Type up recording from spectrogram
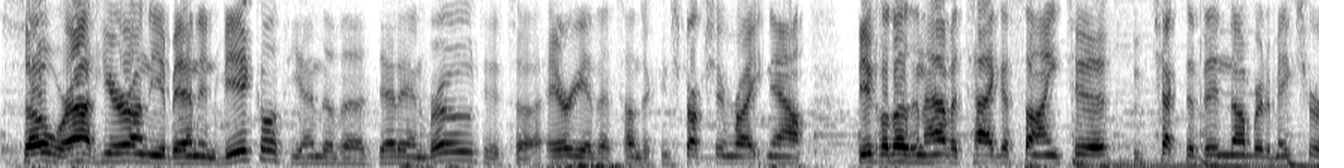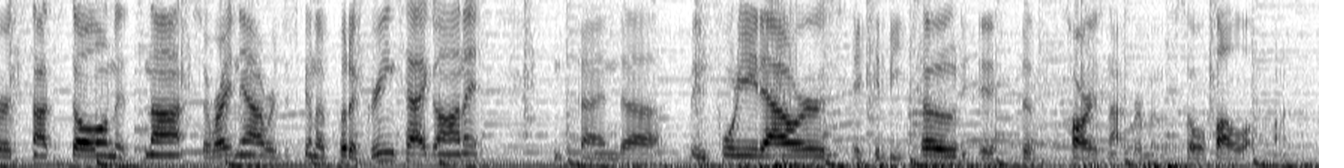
So we're out here on the abandoned vehicle. It's the end of a dead end road. It's an area that's under construction right now. Vehicle doesn't have a tag assigned to it. We've checked the VIN number to make sure it's not stolen. It's not. So right now we're just gonna put a green tag on it and uh, in 48 hours it could be towed if the car is not removed. So we'll follow up on it.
